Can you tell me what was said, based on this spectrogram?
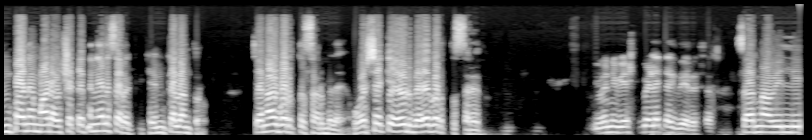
ಸಿಂಪಡಣೆ ಮಾಡೋ ಅವಶ್ಯಕತೆನೇ ಇಲ್ಲ ಸರ್ ಕೆಮಿಕಲ್ ಅಂತರು ಚೆನ್ನಾಗಿ ಬರುತ್ತೆ ಸರ್ ಬೆಳೆ. ವರ್ಷಕ್ಕೆ ಎರಡು ಬೆಳೆ ಬರುತ್ತೆ ಸರ್ ಇದು. ಇವಾಗ ನೀವು ಎಷ್ಟು ಬೆಳೆ ತೆಗ್ದಿರಿ ಸರ್? ಸರ್ ನಾವ್ ಇಲ್ಲಿ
